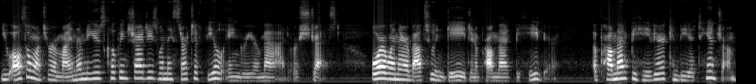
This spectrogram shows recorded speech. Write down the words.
You also want to remind them to use coping strategies when they start to feel angry or mad or stressed, or when they're about to engage in a problematic behavior. A problematic behavior can be a tantrum,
